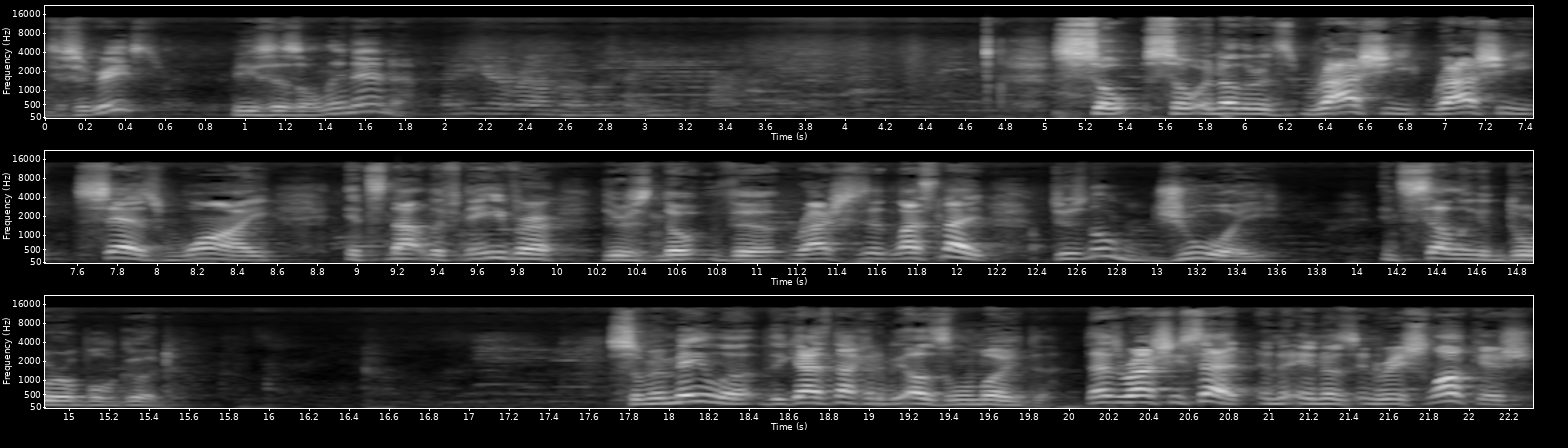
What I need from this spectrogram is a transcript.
Disagrees. He says only nana. How do you get around the? So, so in other words, Rashi Rashi says why it's not lifneiver. There's no the Rashi said last night. There's no joy in selling a durable good. So Memela, the guy's not going to be Moida. That's what Rashi said in in, in Reish Lakish.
